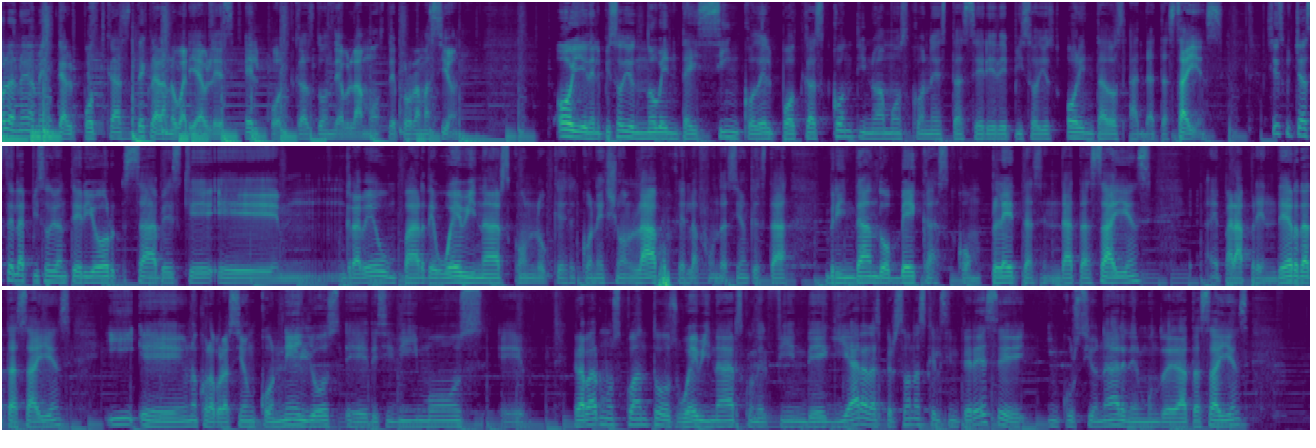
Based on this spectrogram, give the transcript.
Hola nuevamente al podcast Declarando Variables, el podcast donde hablamos de programación. Hoy en el episodio 95 del podcast continuamos con esta serie de episodios orientados a Data Science. Si escuchaste el episodio anterior, sabes que em, grabé un par de webinars con lo que es Connection Lab, que es la fundación que está brindando becas completas en Data Science eh, para aprender Data Science y eh, una colaboración con ellos eh, decidimos grabar unos cuantos webinars con el fin de guiar a las personas que les interese incursionar en el mundo de Data Science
